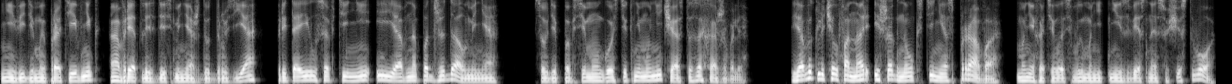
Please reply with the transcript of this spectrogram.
Невидимый противник, а вряд ли здесь меня ждут друзья, притаился в тени и явно поджидал меня. Судя по всему, гости к нему нечасто захаживали. Я выключил фонарь и шагнул к стене справа. Мне хотелось выманить неизвестное существо.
